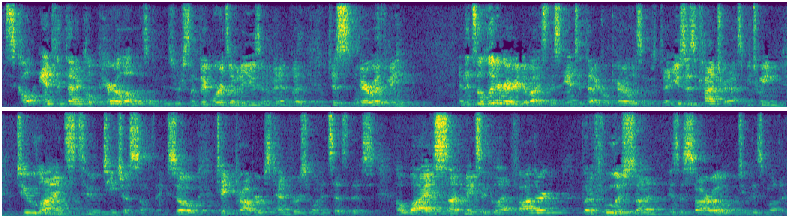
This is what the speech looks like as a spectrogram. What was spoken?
It's called antithetical parallelism. These are some big words I'm going to use in a minute, but just bear with me. And it's a literary device, this antithetical parallelism, that uses contrast between two lines to teach us something. So take Proverbs 10, verse 1. It says this A wise son makes a glad father, but a foolish son is a sorrow to his mother.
